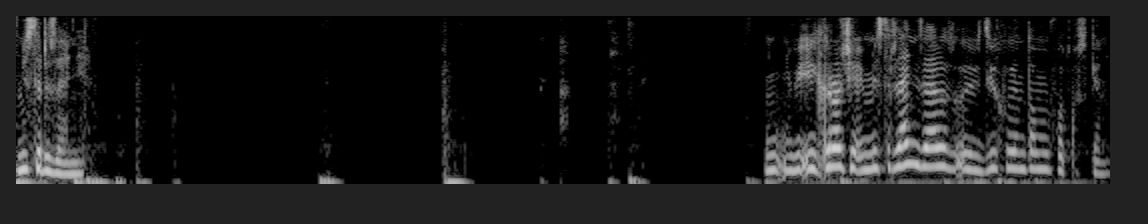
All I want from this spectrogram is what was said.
містер Зені. І, коротше, містер Зені зараз е, дві хвилини тому фотку скину.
